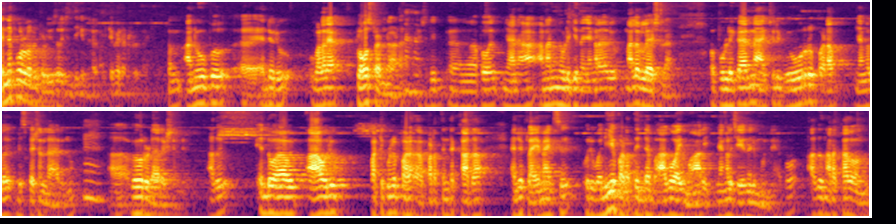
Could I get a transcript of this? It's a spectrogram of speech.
എന്നെപ്പോലുള്ള ഒരു പ്രൊഡ്യൂസർ ചിന്തിക്കുന്നില്ല അൾട്ടിമേറ്റ് ആയിട്ടുള്ള കാര്യം. അനൂപ് എന്റെ ഒരു വളരെ ക്ലോസ് ഫ്രണ്ടാണ് ആക്ച്വലി അപ്പോൾ ഞാൻ ആ അണൻ എന്ന് വിളിക്കുന്ന ഞങ്ങളുടെ ഒരു നല്ല റിലേഷനാണ് അപ്പോൾ പുള്ളിക്കാരൻ ആക്ച്വലി വേറൊരു പടം ഞങ്ങൾ ഡിസ്കഷനിലായിരുന്നു വേറൊരു ഡയറക്ഷനിൽ അത് എന്തോ ആ ആ ഒരു പർട്ടിക്കുലർ പടത്തിന്റെ കഥ അതിന്റെ ക്ലൈമാക്സ് ഒരു വലിയ പടത്തിന്റെ ഭാഗമായി മാറി ഞങ്ങൾ ചെയ്യുന്നതിന് മുന്നേ. അപ്പോൾ അത് നടക്കാതെ വന്നു.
